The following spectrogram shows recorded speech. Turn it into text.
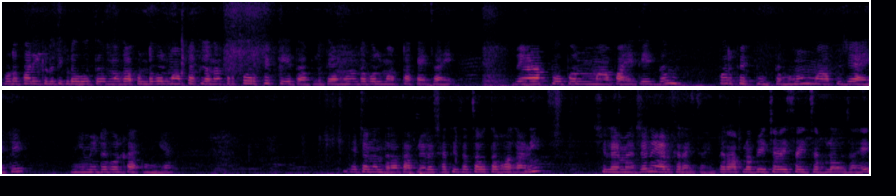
थोडंफार इकडं तिकडं होतं. मग आपण डबल माप टाकलं ना तर परफेक्ट येतं आपलं. त्यामुळं डबल माप टाकायचं आहे. वेळ लागतो पण माप आहे ते एकदम परफेक्ट निघतं. म्हणून माप जे आहे ते नेहमी डबल टाकून घ्या. त्याच्यानंतर आता आपल्याला छातीचा चौथा भाग आणि शिलाई मार्जन ॲड करायचं आहे. तर आपला बेचाळीस साईजचा ब्लाऊज आहे.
